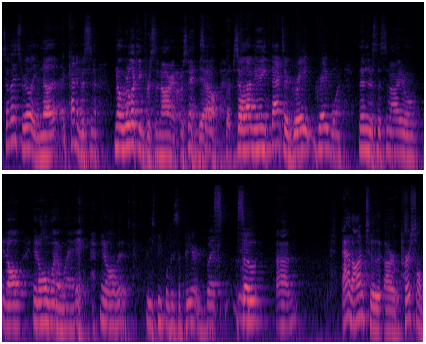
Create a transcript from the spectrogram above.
So that's really another kind of a no. We're looking for scenarios, and Yeah, so but- so I mean, I think that's a great great one. Then there's the scenario it all it all went away. You know, the, these people disappeared, but So, um, add on to our personal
